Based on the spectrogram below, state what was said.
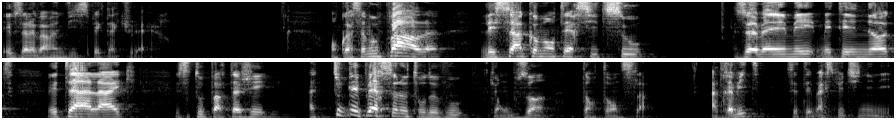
et vous allez avoir une vie spectaculaire. En quoi ça vous parle? Laissez un commentaire ci-dessous. Si vous avez aimé, mettez une note, mettez un like et surtout partagez à toutes les personnes autour de vous qui ont besoin d'entendre cela. À très vite, c'était Max Puccinini.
